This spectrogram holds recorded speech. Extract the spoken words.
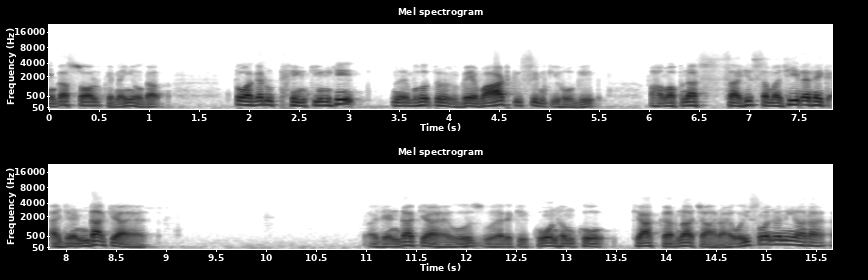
होगा सॉल्व कि नहीं होगा? तो अगर वो थिंकिंग ही बहुत वेवाट किस्म की होगी, हम अपना सही समझ ही रहे कि एजेंडा क्या है। एजेंडा क्या है? वो कि कौन हमको क्या करना चाह रहा है, वही समझ में नहीं आ रहा है।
